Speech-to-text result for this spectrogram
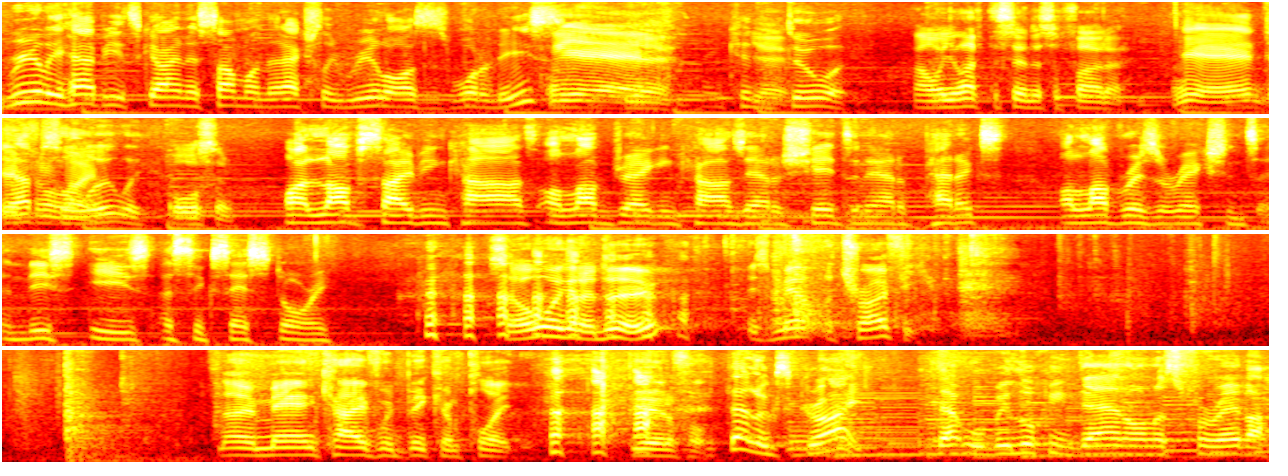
Really happy it's going to someone that actually realises what it is Yeah. and can yeah. do it. Oh, well, you'll have to send us a photo. Yeah, definitely. Absolutely. Awesome. I love saving cars. I love dragging cars out of sheds and out of paddocks. I love resurrections, and this is a success story. So all we're going to do is mount the trophy. No man cave would be complete. Beautiful. That looks great. That will be looking down on us forever.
